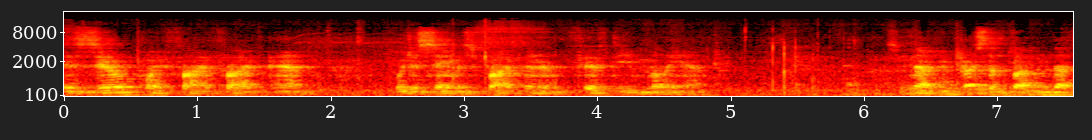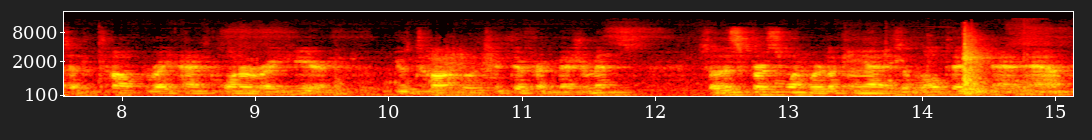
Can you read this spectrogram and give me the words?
is zero point five five amp, which is same as five hundred and fifty milliamp. Now, if you press the button that's at the top right-hand corner right here, you toggle to different measurements. So this first one we're looking at is a voltage and amp.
